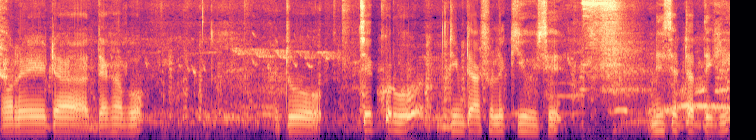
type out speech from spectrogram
পরে এটা দেখাবো। একটু চেক করব ডিমটা আসলে কি হয়েছে। নিচেরটা দেখি।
